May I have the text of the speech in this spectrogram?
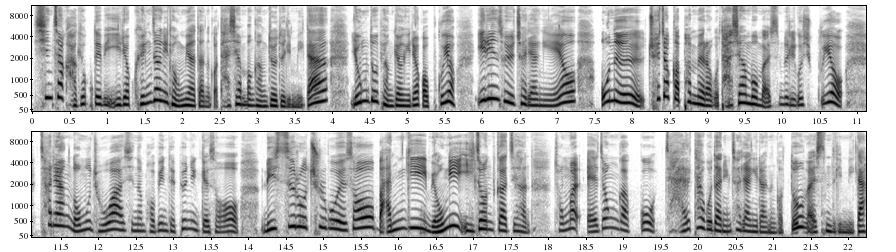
신차 가격 대비 이력 굉장히 경미하다는 거 다시 한번 강조드립니다. 용도 변경 이력 없고요. 1인 소유 차량이에요. 오늘 최저가 판매라고 다시 한번 말씀드리고 싶고요. 차량 너무 좋아하시는 법인 대표님께서 리스로 출고해서 만기 명의 이전까지 한 정말 애정 갖고 잘 타고 다닌 차량이라는 것도 말씀드립니다.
